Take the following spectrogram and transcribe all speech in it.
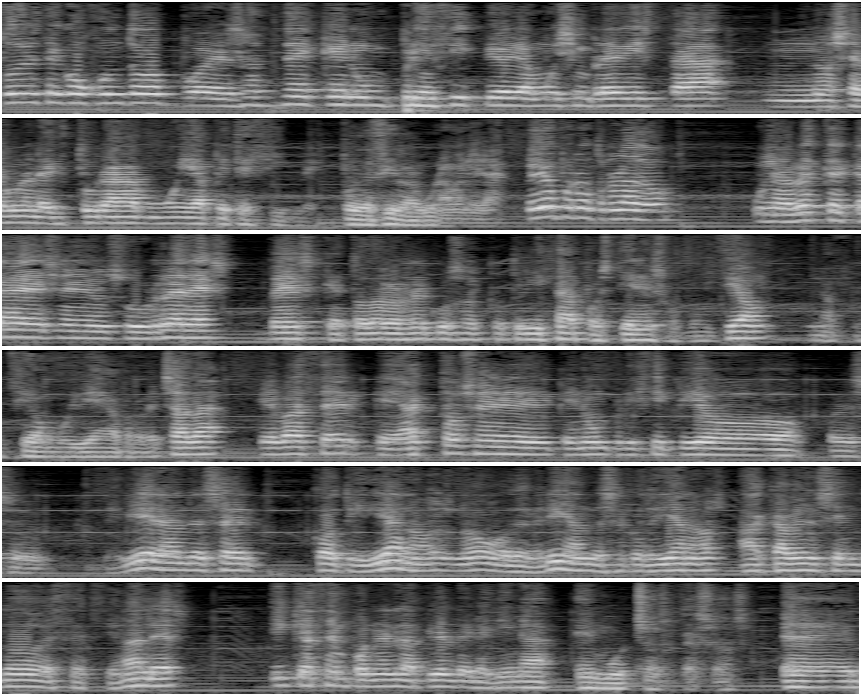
todo este conjunto pues hace que en un principio y a muy simple vista no sea una lectura muy apetecible, por decirlo de alguna manera. Pero por otro lado, una vez que caes en sus redes, ves que todos los recursos que utiliza pues tienen su función, una función muy bien aprovechada, que va a hacer que actos eh, que en un principio pues debieran de ser cotidianos, ¿no? O deberían de ser cotidianos, acaben siendo excepcionales y que hacen poner la piel de gallina en muchos casos. Eh,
